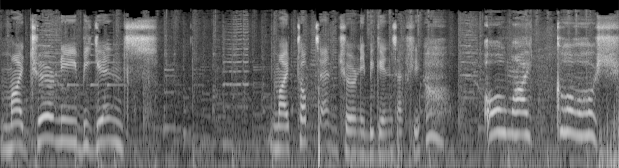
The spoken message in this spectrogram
My journey begins. My top 10 journey begins actually. Oh my gosh!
